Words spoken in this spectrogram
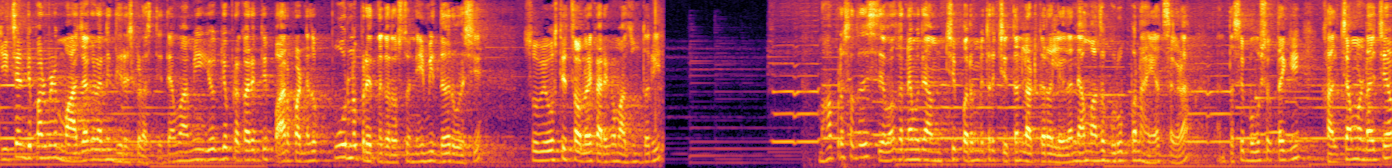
किचन डिपार्टमेंट माझ्याकडे आणि धीरजकडे असते त्यामुळे आम्ही योग्य प्रकारे ते पार पाडण्याचा पूर्ण प्रयत्न करत असतो नेहमी दरवर्षी. सो व्यवस्थित चालू आहे कार्यक्रम अजून तरी. महाप्रसादाची सेवा करण्यामध्ये आमचे परममित्र चेतन लाटकर आले आणि हा माझा ग्रुप पण आहे यात सगळा. आणि तसे बघू शकता की खालच्या मंडळाच्या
